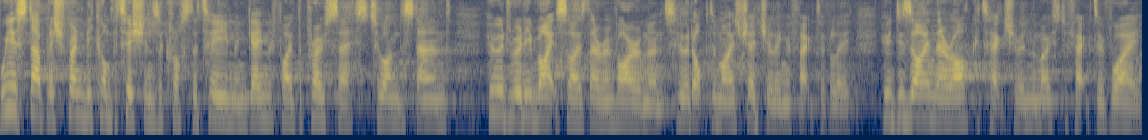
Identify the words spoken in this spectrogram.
We established friendly competitions across the team and gamified the process to understand who had really right-sized their environments, who had optimized scheduling effectively, who designed their architecture in the most effective way.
